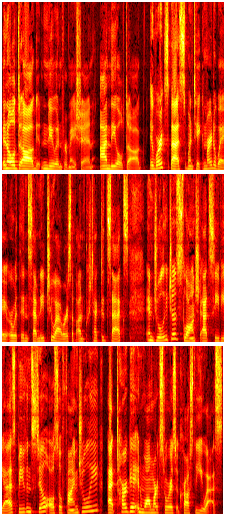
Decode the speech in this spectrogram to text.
an old dog new information. I'm the old dog. It works best when taken right away or within 72 hours of unprotected sex. And Julie just launched at CVS, but you can still also find Julie at Target and Walmart stores across the US.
